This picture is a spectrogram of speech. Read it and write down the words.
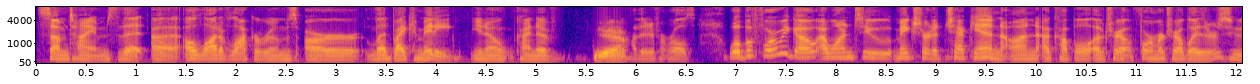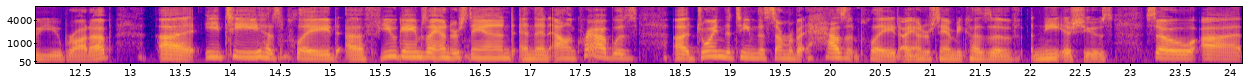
sometimes that uh, a lot of locker rooms are led by committee. You know, kind of yeah. have their different roles. Well before we go i wanted to make sure to check in on a couple of trail, former trailblazers who you brought up. Uh, et has played a few games i understand and then allen crabbe was uh, joined the team this summer but hasn't played i understand because of knee issues. So uh,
